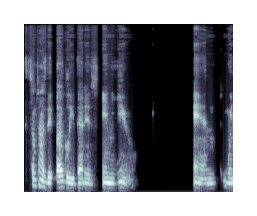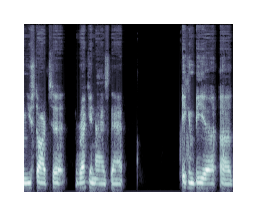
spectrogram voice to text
sometimes the ugly that is in you. And when you start to recognize that it can be a, a,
